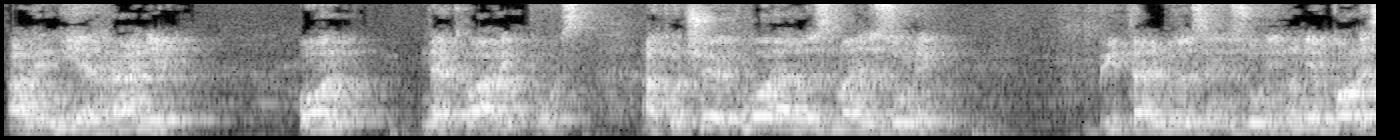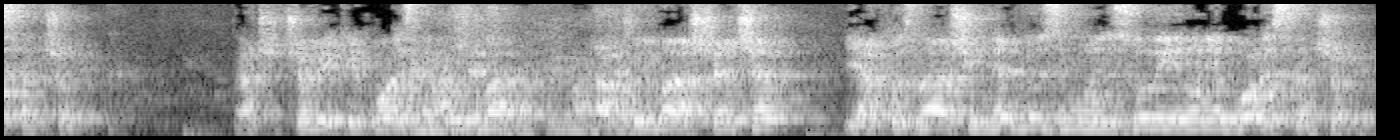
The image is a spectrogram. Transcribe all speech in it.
ali nije hranjiv, on ne kvari post. Ako čovjek mora da uzma inzulin, pitanje bio za inzulin, on je bolestan čovjek. Znači čovjek je bolestan Ako ima šećer, ako ima ako šećer. ima šećer i ako znači ne bi uzimao inzulin, on je bolestan čovjek.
